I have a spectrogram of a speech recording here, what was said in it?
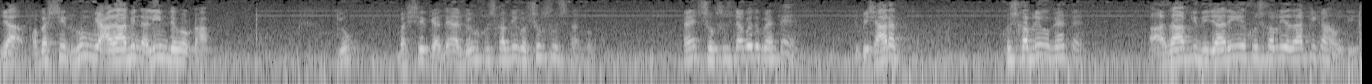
یا فبشر ہوں یا عذاب علیم، دیکھو کہا۔ کیوں؟ بشیر کہتے ہیں، عربی میں خوشخبری کو شبھ سوچنا کو۔ شبھ سوچنا کو تو کہتے ہیں۔ بشارت۔ خوشخبری کو کہتے ہیں۔ عذاب کی دی جا رہی ہے، خوشخبری عذاب کی کہاں ہوتی ہے؟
